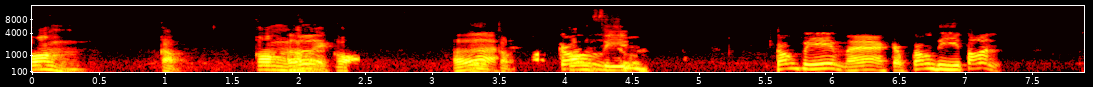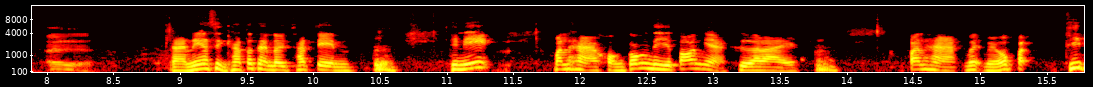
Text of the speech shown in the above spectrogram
กล้อง กับกล้องเออสมัยก่อนเออกับกกล้ล้อองงฟิล์มกล้องฟิล์มอ่ากับกล้องดิจิตอลเอออันนี้สินค้าทดแทนโดยชัดเจน ทีนี้ปัญหาของกล้องดิจิตอลเนี่ยคืออะไร ปัญหาหมายหมายว่าที่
